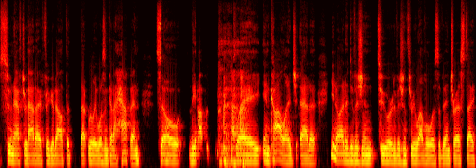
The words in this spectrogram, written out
soon after that, I figured out that that really wasn't going to happen. So the opportunity to play in college at a you know at a Division two or Division three level was of interest. I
